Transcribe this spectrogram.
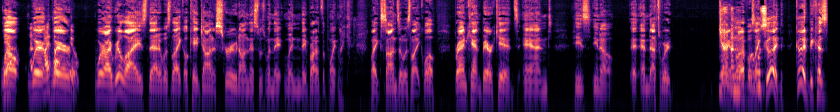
Well, that's where what I thought where too. where I realized that it was like, okay, Jon is screwed on this was when they when they brought up the point like like Sansa was like, well, Bran can't bear kids, and he's you know, and, and that's where Yeah, Tyrion brought up. I was what like, good, good, because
